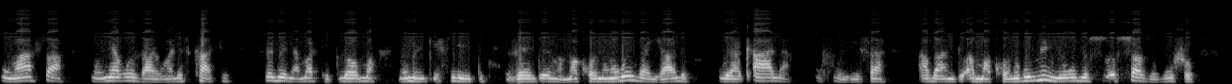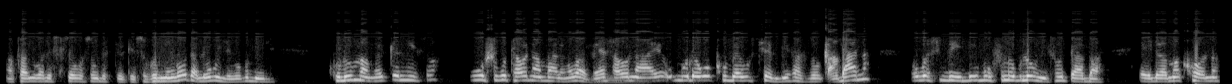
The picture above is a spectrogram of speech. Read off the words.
kungasa ngonyaka ozayo ngalesikhathi sebe namadiploma noma intifiketi zento engamakhono. Ngokwenza njalo uyaqala ufundisa abantu amakhono. Kuningi okunye sisazo kusho ngaphambi kwalesihloko sokulesibhekisa uhulumeni kodwa lokhu nje kokubili. Khuluma ngeqiniso usho ukuthi awunamali ngoba vese awunayo. Umuntu okuqhubeka usithembisa sizoxabana. Okwesibili ubufuna ukulungisa udaba eh, lwamakhono.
